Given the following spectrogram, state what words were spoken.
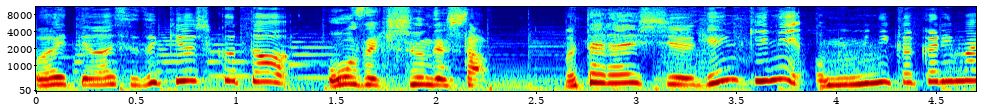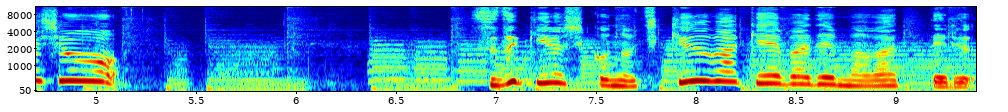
お相手は鈴木よしこと。大関俊でした。また来週元気にお耳にかかりましょう。鈴木よしこの地球は競馬で回ってる。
